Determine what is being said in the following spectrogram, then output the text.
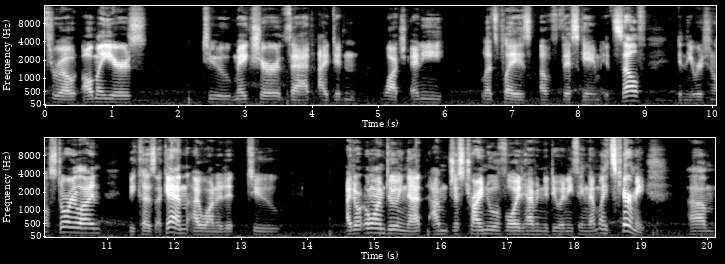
throughout all my years to make sure that I didn't watch any Let's Plays of this game itself in the original storyline because, again, I wanted it to. I don't know why I'm doing that. I'm just trying to avoid having to do anything that might scare me. Um,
